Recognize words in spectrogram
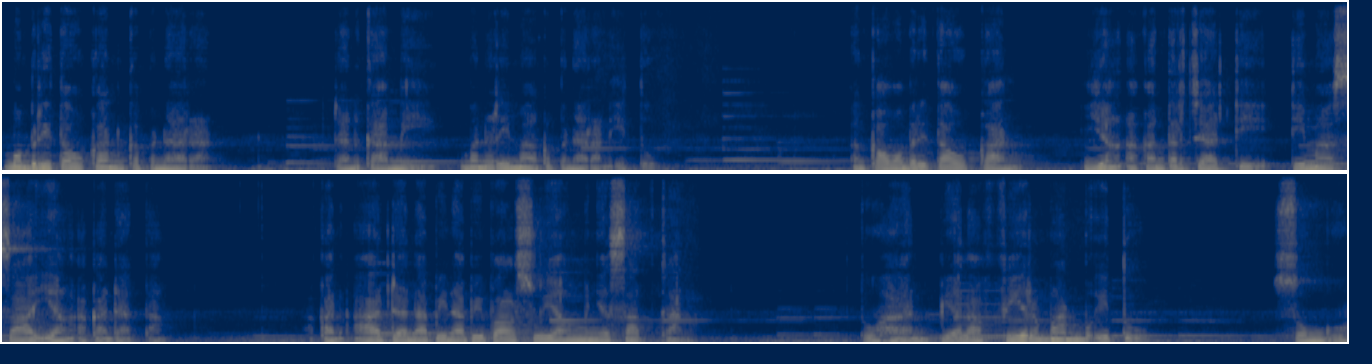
memberitahukan kebenaran, dan kami menerima kebenaran itu. Engkau memberitahukan yang akan terjadi di masa yang akan datang. Akan ada nabi-nabi palsu yang menyesatkan. Tuhan, biarlah firman-Mu itu sungguh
